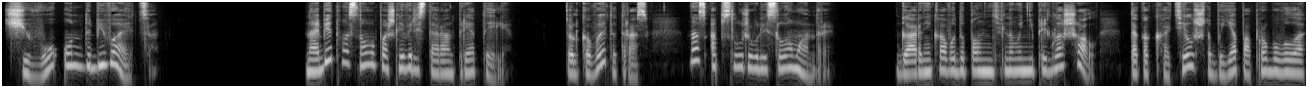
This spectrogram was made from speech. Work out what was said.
чего он добивается? На обед мы снова пошли в ресторан при отеле. Только в этот раз нас обслуживали саламандры. Гар никого дополнительного не приглашал, так как хотел, чтобы я попробовала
